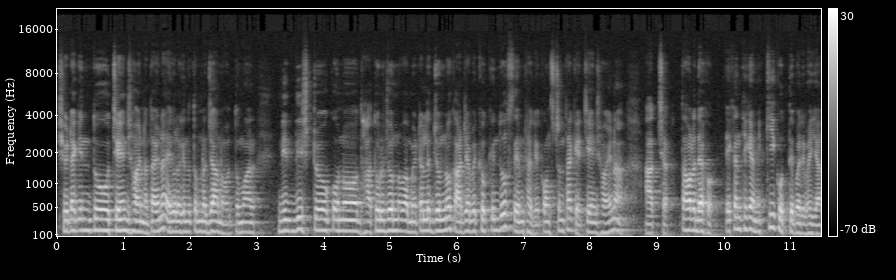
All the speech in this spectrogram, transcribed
সেটা কিন্তু চেঞ্জ হয় না, তাই না? এগুলো কিন্তু তোমরা জানো। তোমার নির্দিষ্ট কোনো ধাতুর জন্য বা মেটালের জন্য কার্যাপেক্ষক কিন্তু সেম থাকে কনস্ট্যান্ট থাকে চেঞ্জ হয় না। আচ্ছা তাহলে দেখো, এখান থেকে আমি কি করতে পারি ভাইয়া?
